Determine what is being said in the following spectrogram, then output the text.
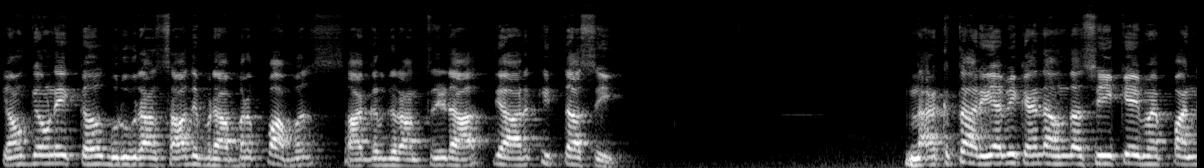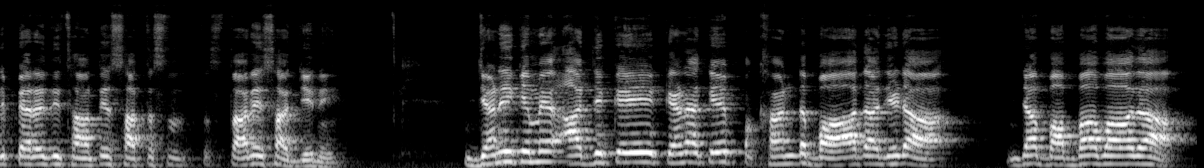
ਕਿਉਂਕਿ ਉਹਨੇ ਇੱਕ ਗੁਰੂ ਗ੍ਰੰਥ ਸਾਹਿਬ ਦੇ ਬਰਾਬਰ ਭਵ ਸਾਗਰ ਗ੍ਰੰਥ ਜਿਹੜਾ ਤਿਆਰ ਕੀਤਾ ਸੀ। ਨਰਕ ਧਾਰੀਆ ਵੀ ਕਹਿੰਦਾ ਹੁੰਦਾ ਸੀ ਕਿ ਮੈਂ ਪੰਜ ਪਿਆਰੇ ਦੀ ਥਾਂ ਤੇ ਸੱਤ ਸ- ਸਤਾਰੇ ਸਾਜੇ ਨੇ। ਜਾਣੀ ਕਿ ਮੈਂ ਅੱਜ ਕੇ ਕਹਿਣਾ ਕਿ ਪਖੰਡਬਾਦ ਆ ਜਿਹੜਾ, ਜਾਂ ਬਾਬਾਵਾਦ ਆ,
